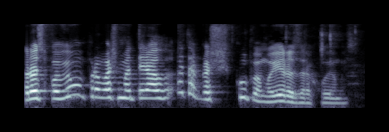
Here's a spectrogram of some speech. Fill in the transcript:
розповімо про ваш матеріал, а також купимо і розрахуємось.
